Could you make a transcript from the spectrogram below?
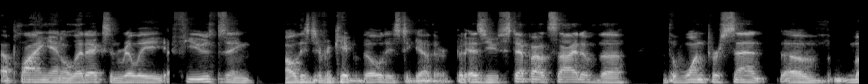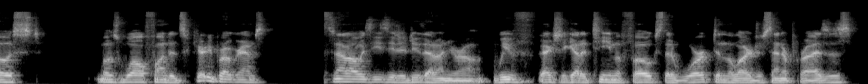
applying analytics and really fusing all these different capabilities together. But as you step outside of the the 1% of most most well-funded security programs, it's not always easy to do that on your own. We've actually got a team of folks that have worked in the largest enterprises,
